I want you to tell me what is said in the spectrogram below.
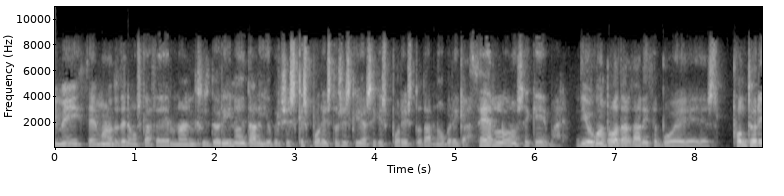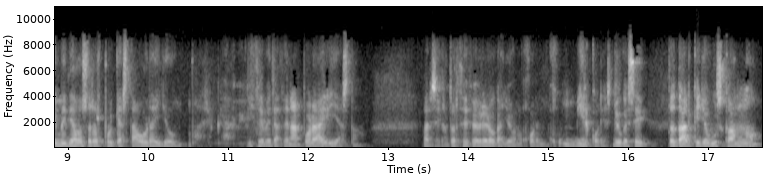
y me dicen, bueno, te tenemos que hacer un análisis de orina y tal. Y yo, pero si es que es por esto, si es que ya sé que es por esto, tal, no, pero hay que hacerlo, no sé qué. Vale. Digo, ¿cuánto va a tardar? dice, pues ponte hora y media, dos horas, porque hasta ahora. Y yo, madre mía, de vida". dice, vete a cenar por ahí y ya está. Vale, ese 14 de febrero cayó, a lo mejor en miércoles, yo qué sé. Total, que yo buscando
